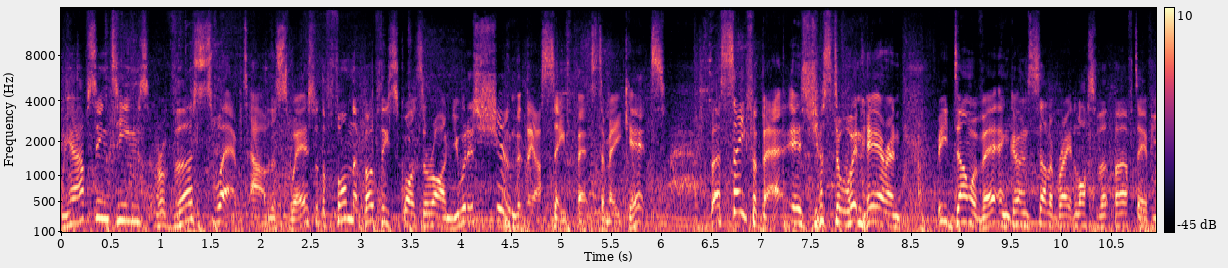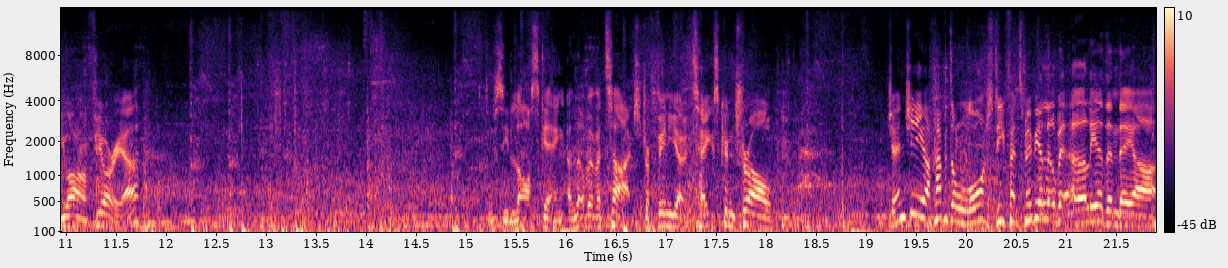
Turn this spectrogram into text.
We have seen teams reverse swept out of the Swiss. With the form that both these squads are on, you would assume that they are safe bets to make it. But a safer bet is just to win here and be done with it and go and celebrate loss of a birthday if you are on Furia. See Lost getting a little bit of a touch. Strafinho takes control. Gen G are having to launch defense maybe a little bit earlier than they are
